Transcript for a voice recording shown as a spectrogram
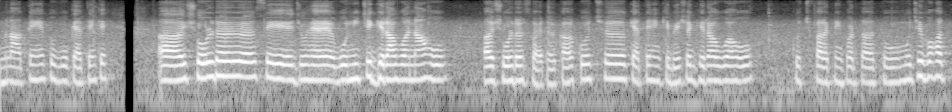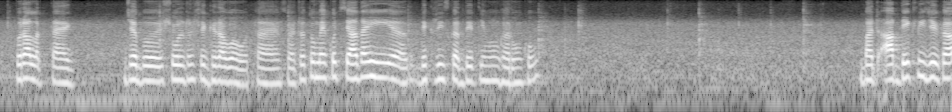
बनाते हैं तो वो कहते हैं कि शोल्डर से जो है वो नीचे गिरा हुआ ना हो शोल्डर स्वेटर का। कुछ कहते हैं कि बेशक गिरा हुआ हो, कुछ फ़र्क नहीं पड़ता। तो मुझे बहुत बुरा लगता है जब शोल्डर से घिरा हुआ होता है स्वेटर तो मैं कुछ ज़्यादा ही डिक्रीज़ कर देती हूँ घरों को। बट आप देख लीजिएगा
